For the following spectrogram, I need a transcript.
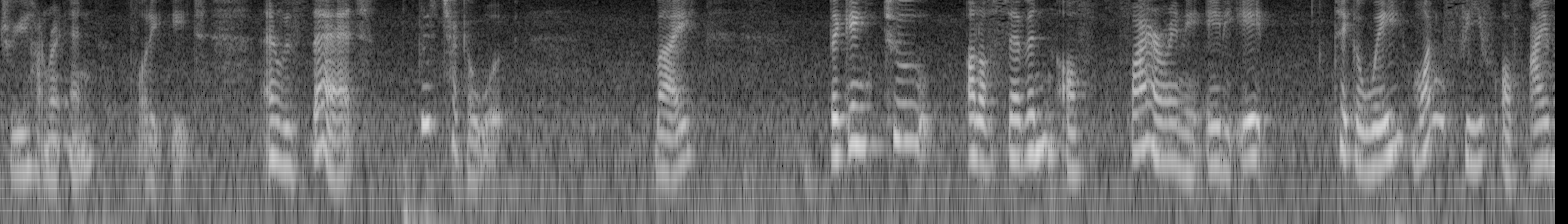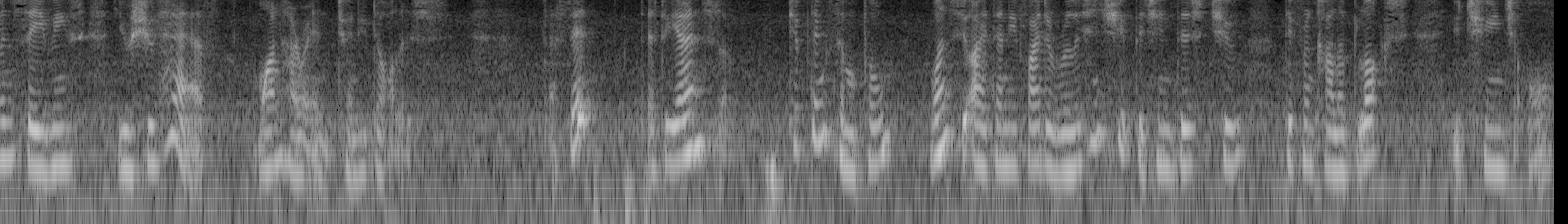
348. And with that, please check our work by taking two out of 7 of 588 take away one fifth of Ivan's savings, you should have $120. That's it. That's the answer. Keep things simple. Once you identify the relationship between these two different color blocks, you change all.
